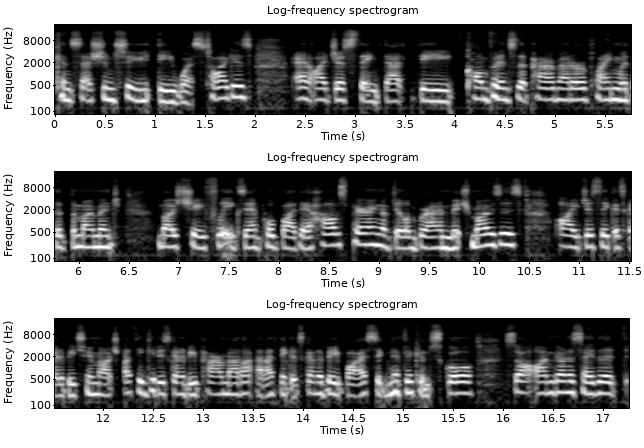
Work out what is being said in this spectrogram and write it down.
concession to the West Tigers. And I just think that the confidence that Parramatta are playing with at the moment, most chiefly exampled by their halves pairing of Dylan Brown and Mitch Moses, I just think it's going to be too much. I think it is going to be Parramatta, and I think it's going to be by a significant score. So I'm going to say that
